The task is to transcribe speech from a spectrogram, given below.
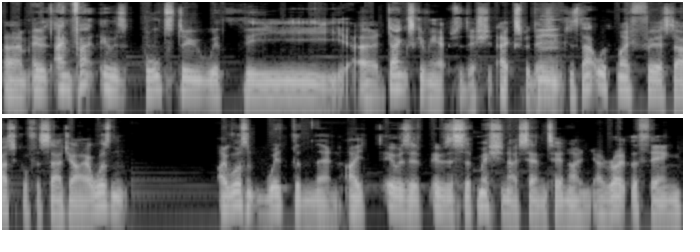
Um, it was, in fact, it was all to do with the uh, Thanksgiving expedition expedition because mm. that was my first article for Sagi. I wasn't I wasn't with them then. I it was a it was a submission I sent in. I, I wrote the thing,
